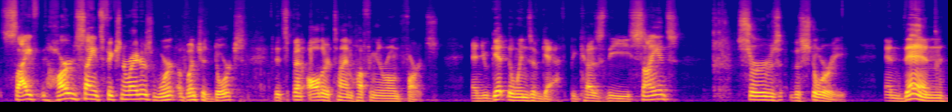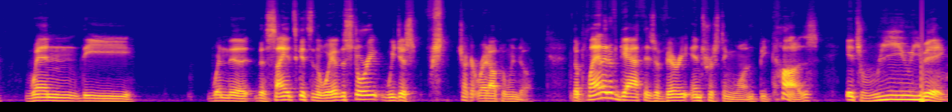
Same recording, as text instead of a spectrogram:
sci- hard science fiction writers weren't a bunch of dorks that spent all their time huffing their own farts. And you get the Winds of Gath because the science serves the story. And then when the when the the science gets in the way of the story, we just chuck it right out the window. The planet of Gath is a very interesting one because it's really big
